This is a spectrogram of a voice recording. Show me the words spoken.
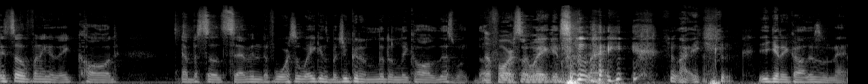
it's so funny because they called episode seven the Force Awakens, but you could have literally called this one the, The Force, Force Awakens. like, like you could have called this one that.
